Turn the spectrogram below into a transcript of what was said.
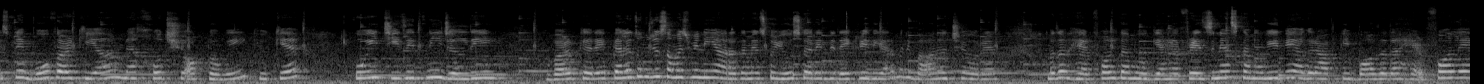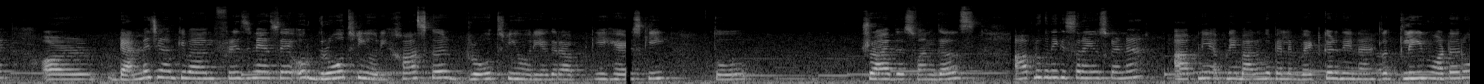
इसने वो वर्क किया, मैं ख़ुद शॉक्ड हो गई, क्योंकि कोई चीज़ इतनी जल्दी वर्क करे। पहले तो मुझे समझ में नहीं आ रहा था, मैं इसको यूज़ कर रही थी देख रही थी, यार, मेरे बाल अच्छे हो रहे हैं। मतलब हेयर फॉल कम हो गया है फ्रिजनेस कम हो गई थी, अगर आपकी बहुत ज़्यादा हेयर फॉल है और डैमेज है आपके बाल फ्रिजनेस है और ग्रोथ नहीं हो रही, ख़ासकर ग्रोथ नहीं हो रही, अगर आपकी हेयर्स की तो ट्राई दिस वन गर्ल्स आप लोगों ने किस तरह यूज़ करना है? आपने अपने बालों को पहले वेट कर देना है। अगर क्लीन वाटर हो,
